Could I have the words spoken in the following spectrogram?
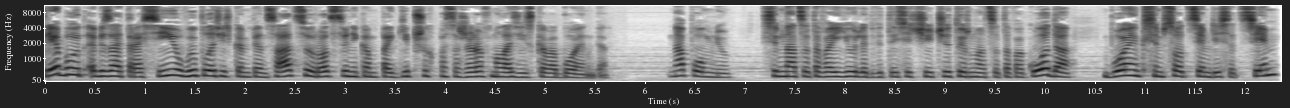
требуют обязать Россию выплатить компенсацию родственникам погибших пассажиров малазийского Боинга. Напомню, 17 июля 2014 года Боинг 777,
